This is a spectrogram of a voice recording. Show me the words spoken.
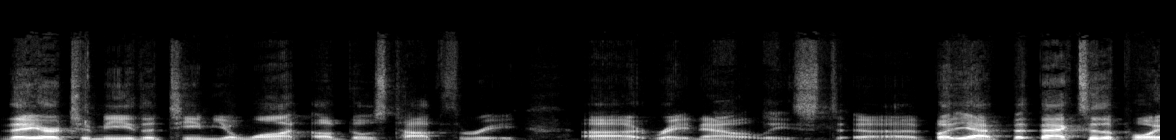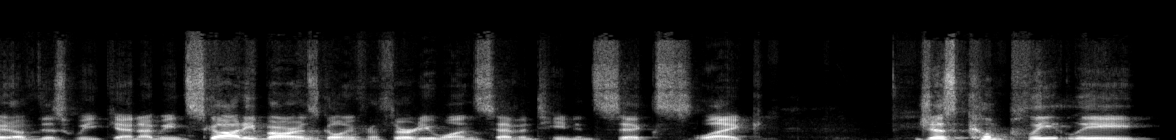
They are to me the team you want of those top three uh, right now, at least. Uh, but yeah, but back to the point of this weekend. I mean, Scottie Barnes going for 31, 17, and six, like just completely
